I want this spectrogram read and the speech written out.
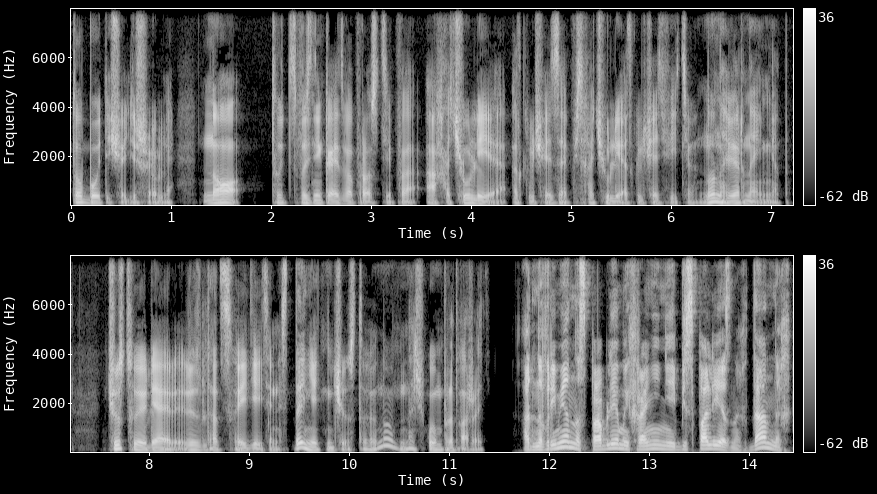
то будет еще дешевле. Но тут возникает вопрос, типа, а хочу ли я отключать запись, хочу ли я отключать видео? Ну, наверное, нет. Чувствую ли я результат своей деятельности? Да нет, не чувствую. Ну, значит, будем продолжать. Одновременно с проблемой хранения бесполезных данных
